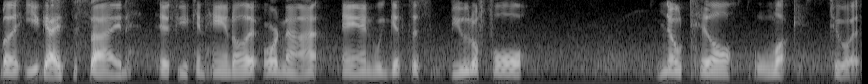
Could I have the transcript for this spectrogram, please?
But you guys decide if you can handle it or not. And we get this beautiful no-till look to it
